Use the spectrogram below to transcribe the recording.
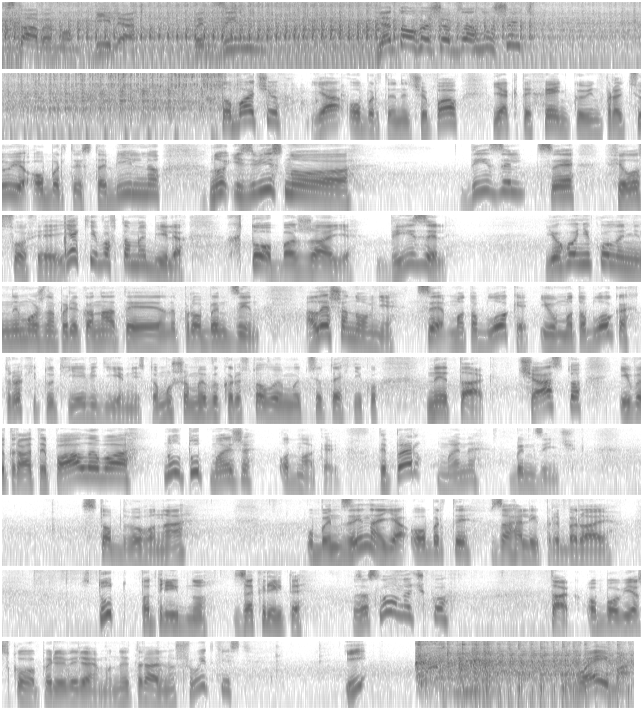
Ставимо біля бензин для того, щоб заглушити. Хто бачив, я оберти не чіпав, як тихенько він працює, оберти стабільно. Ну і звісно, дизель це філософія, як і в автомобілях. Хто бажає дизель, його ніколи не можна переконати про бензин. Але, шановні, це мотоблоки, і у мотоблоках трохи тут є від'ємність, тому що ми використовуємо цю техніку не так часто, і витрати палива ну тут майже однакові. Тепер у мене бензинчик. Стоп двигуна. У бензина я оберти взагалі прибираю. Тут потрібно закрити заслоночку. Так, обов'язково перевіряємо нейтральну швидкість. І вейма.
